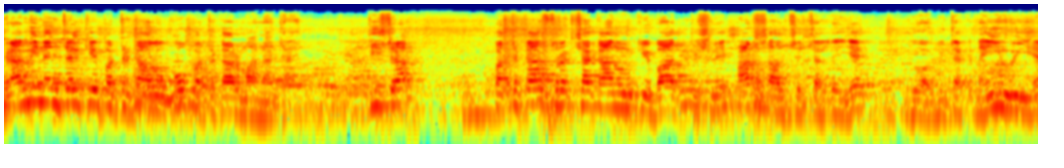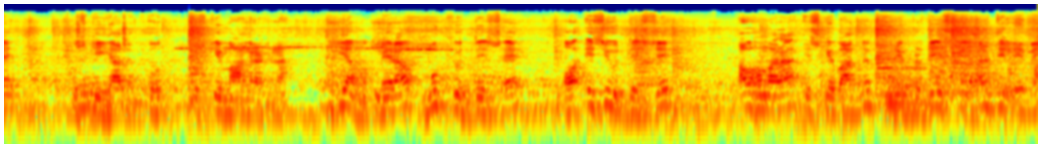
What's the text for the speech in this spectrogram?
ग्रामीण अंचल के पत्रकारों को पत्रकार माना जाए। तीसरा, पत्रकार सुरक्षा कानून की बात पिछले आठ साल से चल रही है, जो अभी तक नहीं हुई है, उसकी यादत को, उसकी मांग रखना। यह मेरा मुख्य उद्देश्य है और इसी उद्देश्य से अब हमारा इसके बाद में पूरे प्रदेश के हर ज़िले में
